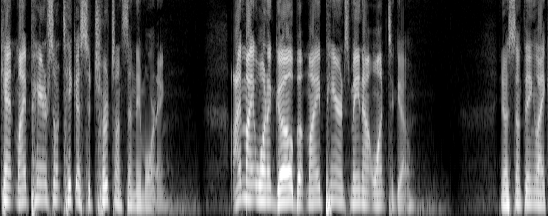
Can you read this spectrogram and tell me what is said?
Kent, my parents don't take us to church on Sunday morning. I might want to go, but my parents may not want to go. You know, something like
